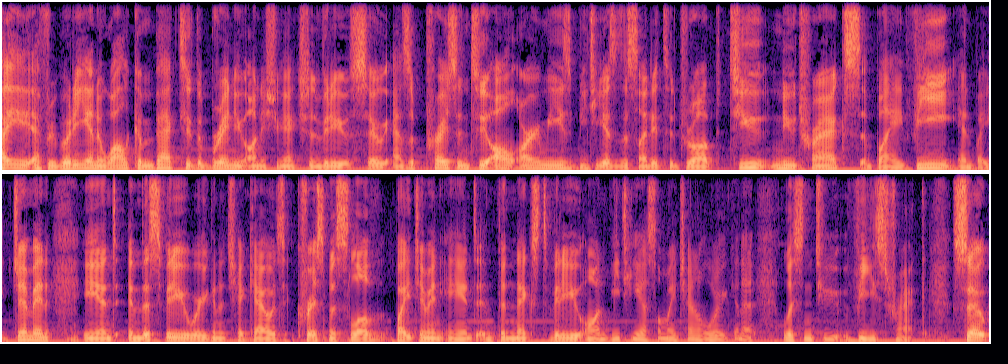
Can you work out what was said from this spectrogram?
Hi everybody and welcome back to the brand new honest reaction video. So as a present to all armies, BTS decided to drop two new tracks by V and by Jimin. And in this video we're gonna check out Christmas Love by Jimin and in the next video on BTS on my channel we're gonna listen to V's track. So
